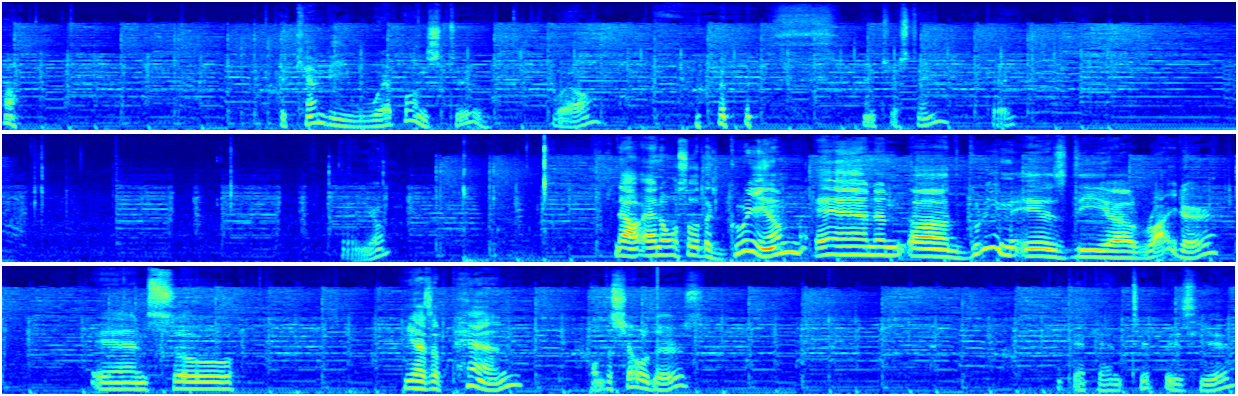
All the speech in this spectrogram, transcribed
huh. It can be weapons too. Well, interesting. Okay. There you go. Now, and also the Grimm, and uh, Grimm is the uh, writer, and so he has a pen on the shoulders. Okay, pen tip is here.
